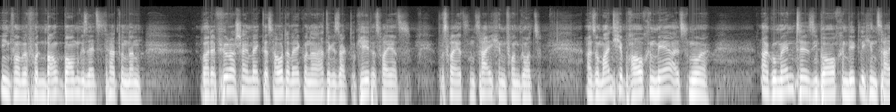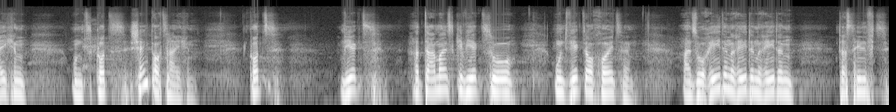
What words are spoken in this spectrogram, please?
irgendwann vor den Baum gesetzt hat und dann war der Führerschein weg, das Auto weg und dann hat er gesagt, okay, das war jetzt, das war jetzt ein Zeichen von Gott. Also manche brauchen mehr als nur Argumente, sie brauchen wirklich ein Zeichen und Gott schenkt auch Zeichen. Gott wirkt, hat damals gewirkt so und wirkt auch heute. Also reden, reden, reden, das hilft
